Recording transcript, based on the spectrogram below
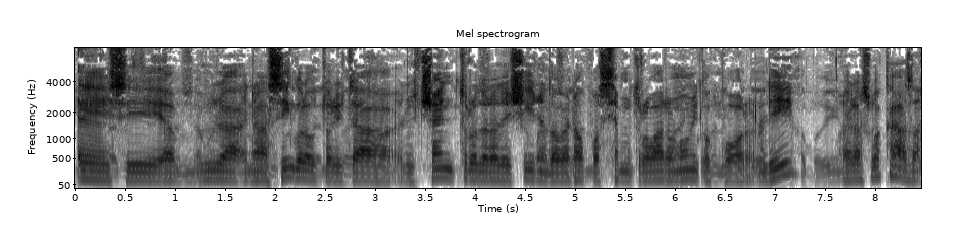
Eh sì, eh, nella singola autorità, il centro della decina dove noi possiamo trovare un unico cuore, lì è la sua casa,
